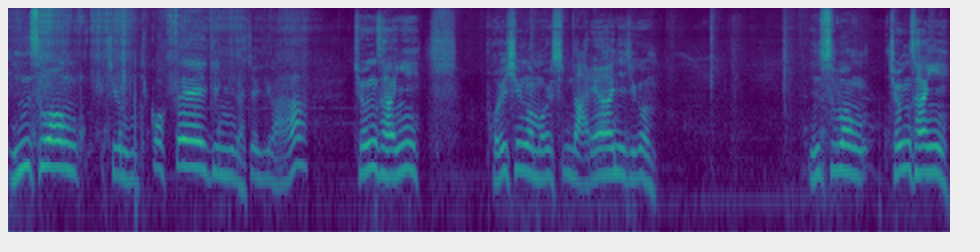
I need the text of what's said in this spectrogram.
인수봉 지금 꼭대기입니다. 저기가 정상이 보이시는 건 모르겠습니다. 아련히 지금 인수봉 정상이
